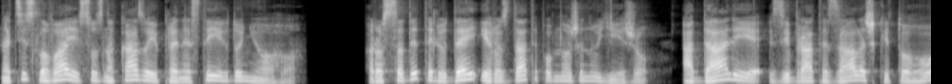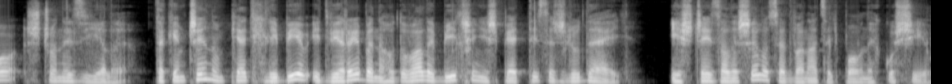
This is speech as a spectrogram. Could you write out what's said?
На ці слова Ісус наказує принести їх до нього, розсадити людей і роздати помножену їжу, а далі зібрати залишки того, що не з'їли. Таким чином, п'ять хлібів і дві риби нагодували більше, ніж п'ять тисяч людей, і ще й залишилося дванадцять повних кушів.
